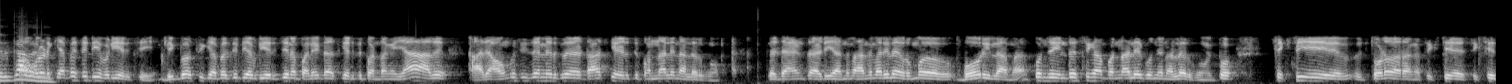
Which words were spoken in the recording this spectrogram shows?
இருக்காத. அவங்களோட கெப்பாசிட்டி எப்படி இருந்துச்சு பிக் பாஸ் கெப்பாசிட்டி எப்படி இருந்துச்சு நான் பழைய டாஸ்க் எடுத்து பண்றாங்க ஏன் அது அது அவங்க சீசன்ல இருக்கிற டாஸ்க் எடுத்து பண்ணாலே நல்லா இருக்கும் இந்த டான்ஸ் ஆடி அந்த அந்த மாதிரிலாம் ரொம்ப போர் இல்லாம கொஞ்சம் இன்ட்ரெஸ்டிங்கா பண்ணாலே கொஞ்சம் நல்லா இருக்கும் இப்போ சிக்ஸ்டி தொட வராங்க. சிக்ஸ்டி சிக்ஸ்டி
